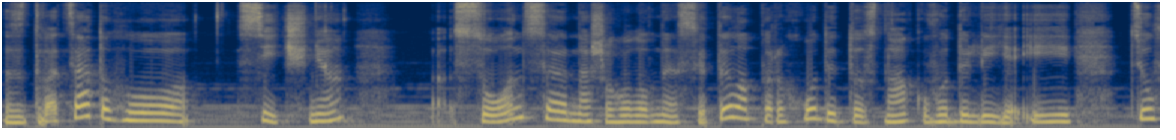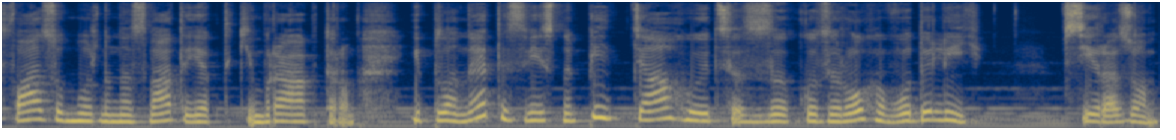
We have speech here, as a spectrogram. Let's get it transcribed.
З 20 січня Сонце, наше головне світило, переходить до знаку водолія. І цю фазу можна назвати як таким реактором. І планети, звісно, підтягуються з козирога водолій. Всі разом.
